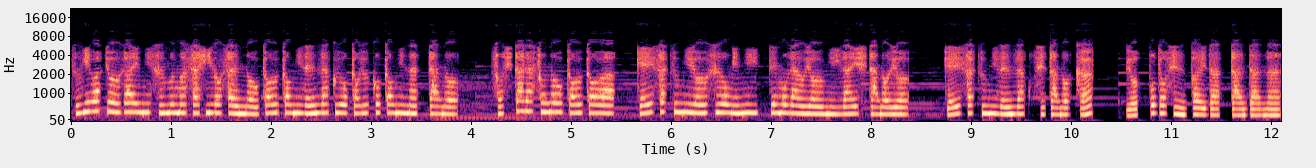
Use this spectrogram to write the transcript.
次は町外に住む正宏さんの弟に連絡を取ることになったの。そしたらその弟は、警察に様子を見に行ってもらうように依頼したのよ。警察に連絡したのか？よっぽど心配だったんだな。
